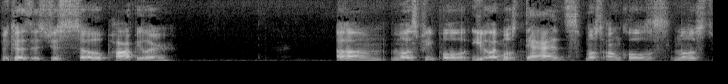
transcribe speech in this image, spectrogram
because it's just so popular. Um, most people, even like most dads, most uncles, most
